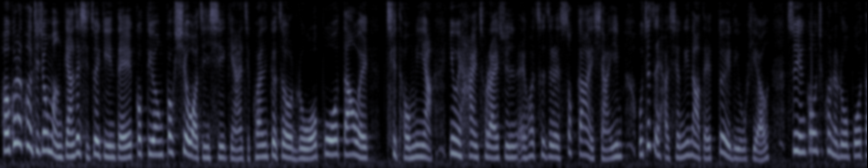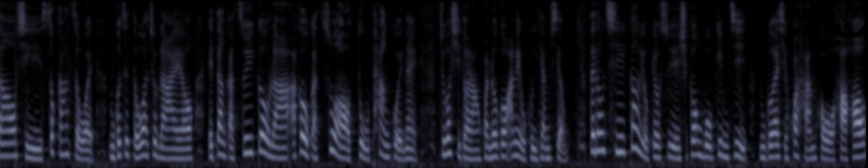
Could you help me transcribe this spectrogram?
好，过来看这种物件，这是最近在国中国小啊真时行的一款叫做萝卜刀的七头米啊。因为喊出来时会发出一个塑胶的声音，有这侪学生囡仔在对流行。虽然讲这款的萝卜刀是塑胶做的，毋过这刀啊足来哦，会当甲水果啦，啊，有甲纸哦堵烫过呢。结果是大人烦恼讲安尼有危险性。台东市教育局虽然是讲无禁止，毋过也是发函互学校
